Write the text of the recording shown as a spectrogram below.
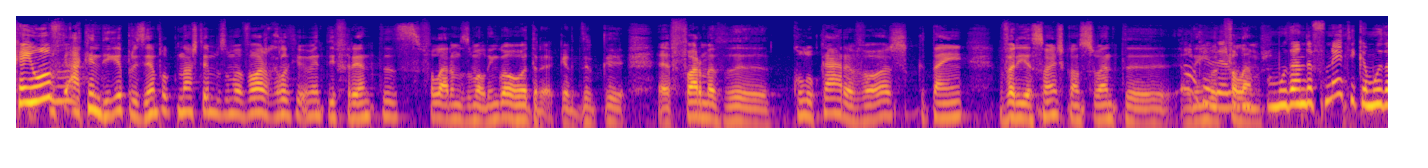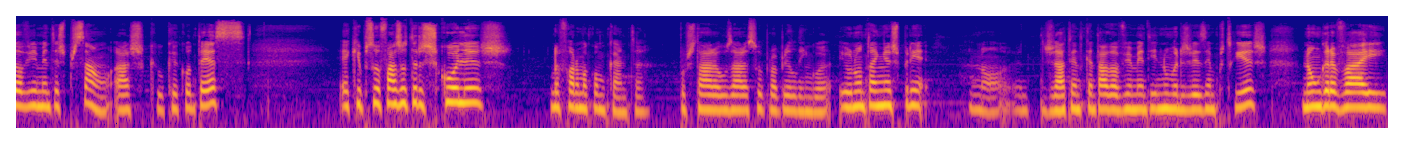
Quem ouve. Há quem diga, por exemplo, que nós temos uma voz relativamente diferente se falarmos uma língua ou outra. Quer dizer que a forma de colocar a voz que tem variações consoante a Não, língua dizer, que falamos. Mudando a fonética, muda obviamente a expressão. Acho que o que acontece é que a pessoa faz outras escolhas na forma como canta, por estar a usar a sua própria língua. Eu não tenho a experiência. Não, já tendo cantado, obviamente, inúmeras vezes em português, não gravei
